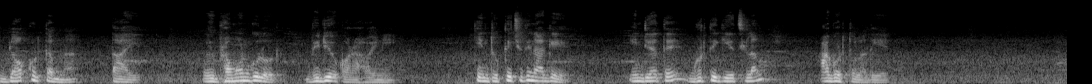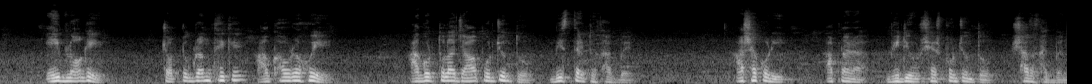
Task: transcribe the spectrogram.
ব্লগ করতাম না, তাই ওই ভ্রমণগুলোর ভিডিও করা হয়নি। কিন্তু কিছুদিন আগে ইন্ডিয়াতে ঘুরতে গিয়েছিলাম আগরতলা দিয়ে। এই ব্লগে চট্টগ্রাম থেকে আখাউড়া হয়ে আগরতলা যাওয়া পর্যন্ত বিস্তারিত থাকবে। আশা করি আপনারা ভিডিও শেষ পর্যন্ত সাথে থাকবেন।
